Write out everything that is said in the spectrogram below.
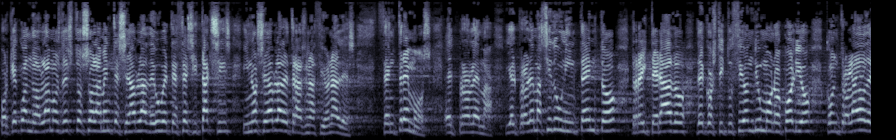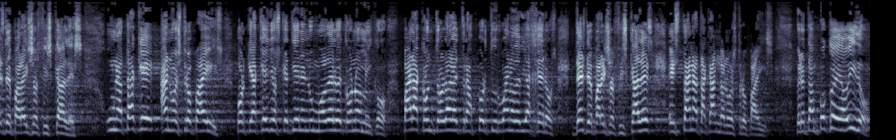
por qué cuando hablamos de esto solamente se habla de VTCs y taxis y no se habla de transnacionales. Centremos el problema. Y el problema ha sido un intento reiterado de constitución de un monopolio controlado desde paraísos fiscales. Un ataque a nuestro país, porque aquellos que tienen un modelo económico para controlar el transporte urbano de viajeros desde paraísos fiscales están atacando a nuestro país. Pero tampoco he oído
